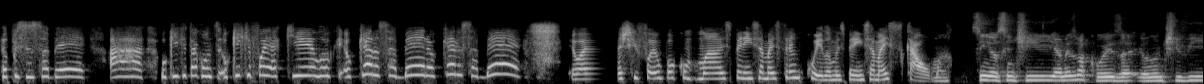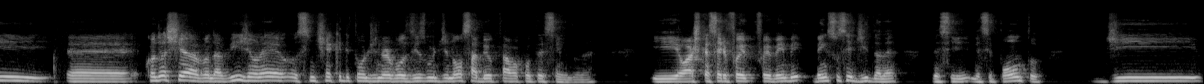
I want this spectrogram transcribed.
eu preciso saber, ah, o que que tá acontecendo, o que que foi aquilo, eu quero saber, eu quero saber. Eu acho que foi um pouco uma experiência mais tranquila, uma experiência mais calma. Sim, eu senti a mesma coisa, eu não tive... É... Quando eu assisti a WandaVision, né, eu senti aquele tom de nervosismo de não saber o que estava acontecendo, né, e eu acho que a série foi, foi bem, bem, bem sucedida, né, nesse, nesse ponto de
